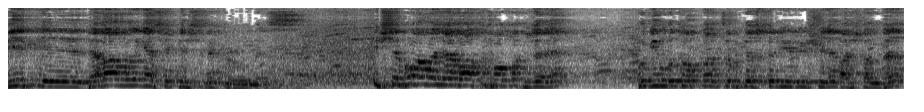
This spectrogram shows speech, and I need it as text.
bir e, devamını gerçekleştirmek durumundayız. İşte bu amaca vakıf olmak üzere bugün bu toplantı, bu gösteri yürüyüşüyle başlandı.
